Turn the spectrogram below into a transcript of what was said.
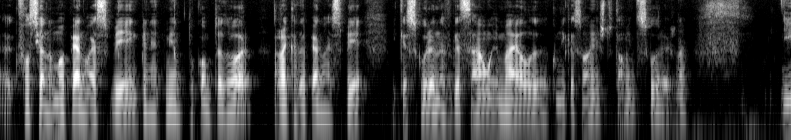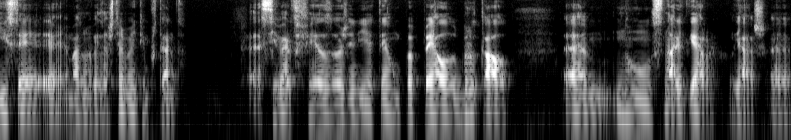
uh, que funciona numa pé no USB, independentemente do computador, arranca da pé no USB e que assegura navegação, e-mail, comunicações totalmente seguras. E isso é, é, mais uma vez, é extremamente importante a ciberdefesa hoje em dia tem um papel brutal um, num cenário de guerra. Aliás, uh,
